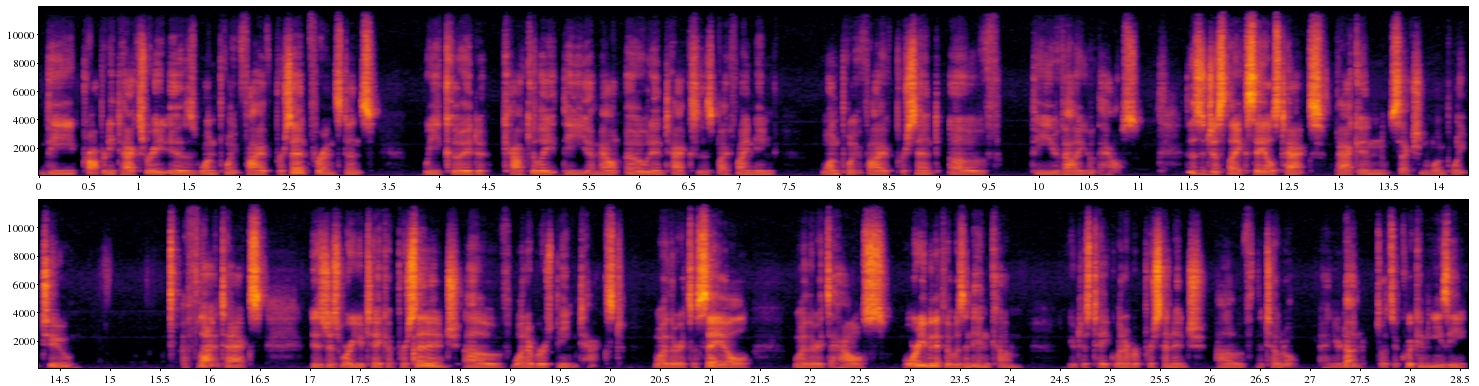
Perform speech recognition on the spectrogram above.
the property tax rate is 1.5%, for instance, we could calculate the amount owed in taxes by finding 1.5% of the value of the house. This is just like sales tax back in section 1.2. A flat tax is just where you take a percentage of whatever is being taxed, whether it's a sale, whether it's a house, or even if it was an income. You just take whatever percentage of the total and you're done. So it's a quick and easy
